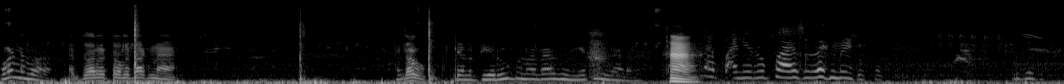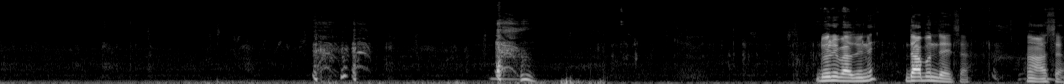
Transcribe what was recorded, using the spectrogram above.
फोड ना जरा जोरात टोला टाक ना. जाऊ. त्याला पेरू पण आता अजून येत नाही झाडाला हां. पाणी दोन्ही बाजूने दाबून द्यायचं. हां असं.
